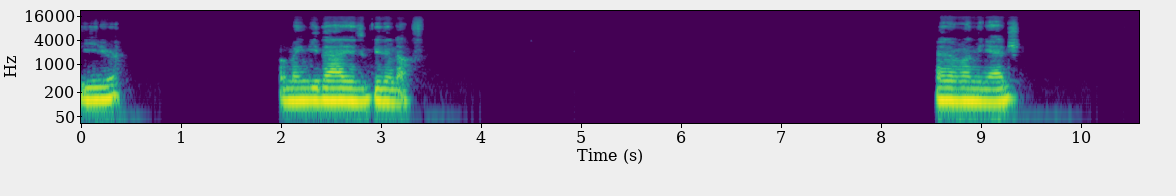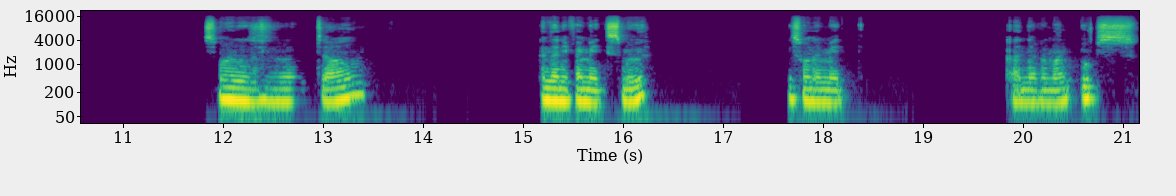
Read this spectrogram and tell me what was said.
here. But maybe that is good enough. Kind of on the edge. This one is uh, down. And then if I make smooth, this one I make, uh, never mind, oops.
